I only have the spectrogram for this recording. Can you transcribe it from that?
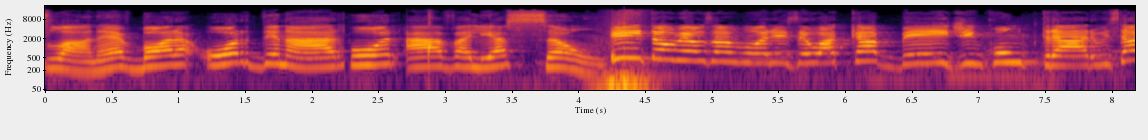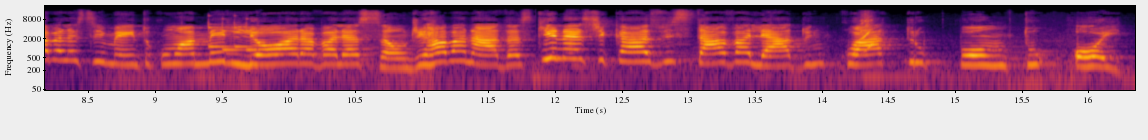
lá, né? Bora ordenar por avaliação. Então, meus amores, eu acabei de encontrar o estabelecimento com a melhor avaliação de rabanadas, que neste caso está avaliado em 4.8.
